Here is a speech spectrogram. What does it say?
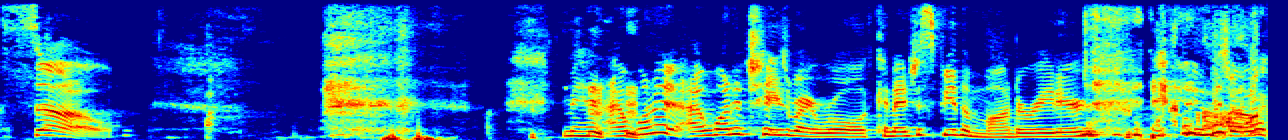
so. Man, I want to. I want to change my role. Can I just be the moderator? Enjoy.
